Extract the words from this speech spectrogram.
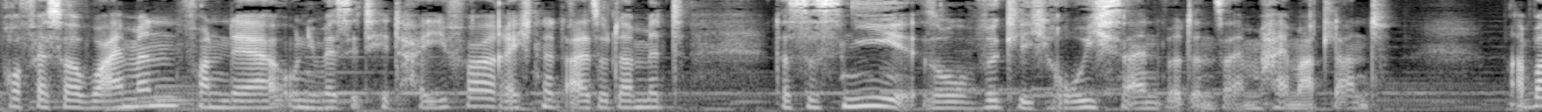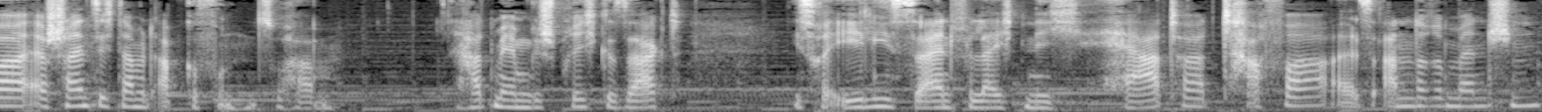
Professor Wyman von der Universität Haifa rechnet also damit, dass es nie so wirklich ruhig sein wird in seinem Heimatland. Aber er scheint sich damit abgefunden zu haben. Er hat mir im Gespräch gesagt, Israelis seien vielleicht nicht härter, tougher als andere Menschen,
